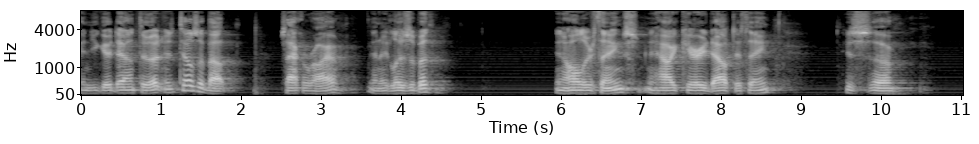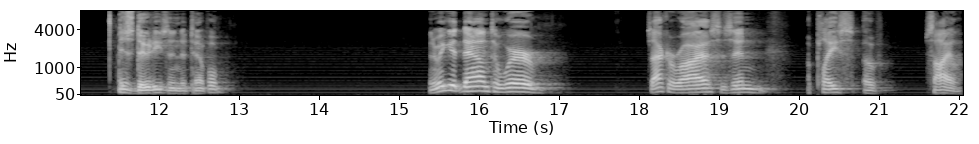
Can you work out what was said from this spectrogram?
and you go down through it, and it tells about Zachariah and Elizabeth and all their things and how he carried out the thing, his uh, his duties in the temple. And we get down to where Zacharias is in a place of silence.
